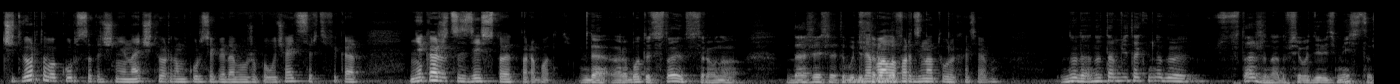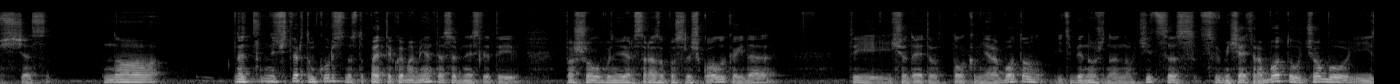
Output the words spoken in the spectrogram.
четвертого курса, точнее на четвертом курсе, когда вы уже получаете сертификат, мне кажется, здесь стоит поработать. Да, работать стоит все равно. Даже если это будет... Для баллов работ... ординатуры хотя бы. Ну да, но там не так много стажа надо, всего 9 месяцев сейчас. Но на, на четвертом курсе наступает такой момент, особенно если ты пошел в универ сразу после школы, когда ты еще до этого толком не работал, и тебе нужно научиться совмещать работу, учебу и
